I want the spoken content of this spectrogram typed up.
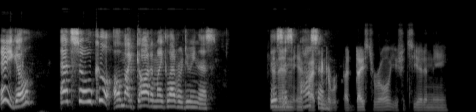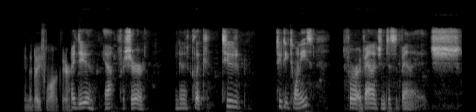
There you go. That's so cool. Oh my god, am I glad we're doing this. This and then is if awesome. I pick a, a dice to roll, you should see it in the in the dice log there. I do. Yeah, for sure. I'm going to click two two d20s for advantage and disadvantage.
